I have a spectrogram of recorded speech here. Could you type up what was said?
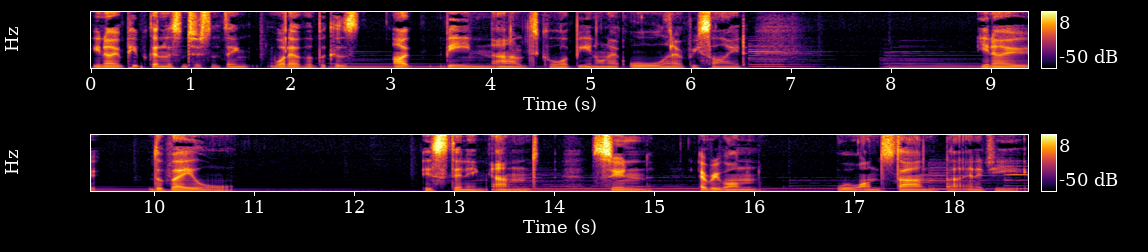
you know, people can listen to this and think whatever because I've been analytical, I've been on it all and every side. You know, the veil is thinning, and soon everyone will understand that energy,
